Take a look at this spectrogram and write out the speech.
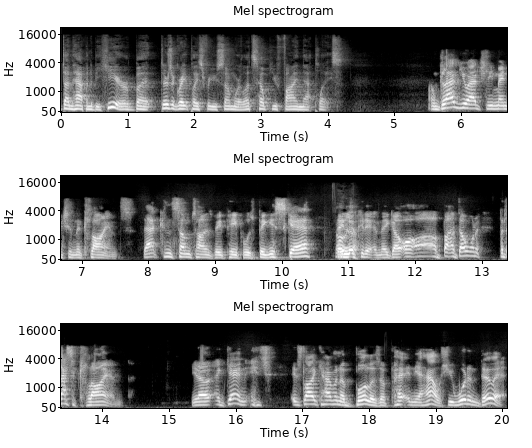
doesn't happen to be here but there's a great place for you somewhere. Let's help you find that place. I'm glad you actually mentioned the clients. That can sometimes be people's biggest scare they oh, look at it and they go oh, oh but i don't want to but that's a client you know again it's it's like having a bull as a pet in your house you wouldn't do it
